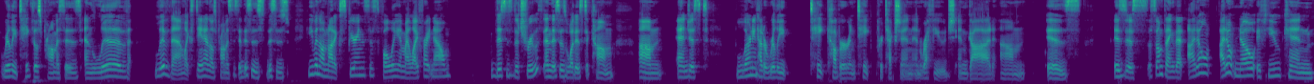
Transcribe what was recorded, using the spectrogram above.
really take those promises and live live them like stand on those promises and this is this is even though i'm not experiencing this fully in my life right now this is the truth and this is what is to come um and just learning how to really take cover and take protection and refuge in god um is is just something that i don't i don't know if you can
